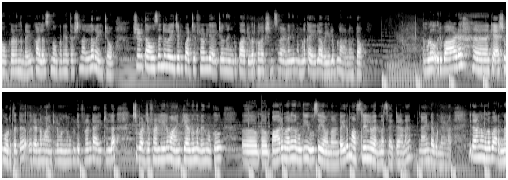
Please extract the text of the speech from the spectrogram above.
നോക്കുകയാണെന്നുണ്ടെങ്കിൽ കളേഴ്സ് നോക്കുകയാണെങ്കിൽ അത്യാവശ്യം നല്ല റേറ്റ് ആവും. പക്ഷേ ഒരു തൗസൻഡ് റേഞ്ചിൽ ബഡ്ജറ്റ് ഫ്രണ്ട്ലി ആയിട്ട് നിങ്ങൾക്ക് പാർട്ടി വെയർ കളക്ഷൻസ് വേണമെങ്കിൽ നമ്മൾ കയ്യിൽ അവൈലബിൾ ആണ് കേട്ടോ. നമ്മൾ ഒരുപാട് ക്യാഷ് കൊടുത്തിട്ട് ഒരെണ്ണം വാങ്ങിക്കണമെങ്കിൽ നമുക്ക് ഡിഫറെന്റ് ആയിട്ടുള്ള കുറച്ച് ബഡ്ജറ്റ് ഫ്രണ്ട്ലിയിൽ വാങ്ങിക്കുകയാണെന്നുണ്ടെങ്കിൽ നമുക്ക് മാറി മാറി നമുക്ക് യൂസ് ചെയ്യാവുന്നതാണ് കേട്ടോ ഇത് മസ്ലിന് വരുന്ന സെറ്റാണ് നയൻ ഡബിൾ നയൻ ഇതാണ് നമ്മൾ പറഞ്ഞ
